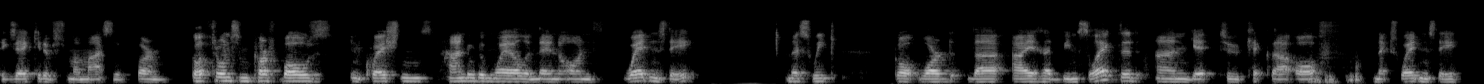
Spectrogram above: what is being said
executives from a massive firm. Got thrown some curveballs and questions, handled them well, and then on Wednesday this week, got word that I had been selected and get to kick that off next Wednesday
